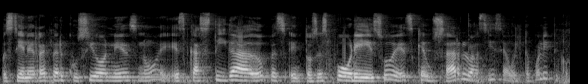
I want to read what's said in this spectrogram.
pues tiene repercusiones, ¿no? es castigado, pues entonces por eso es que usarlo así se ha vuelto político.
